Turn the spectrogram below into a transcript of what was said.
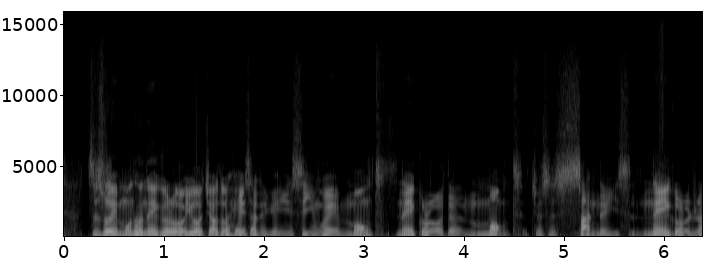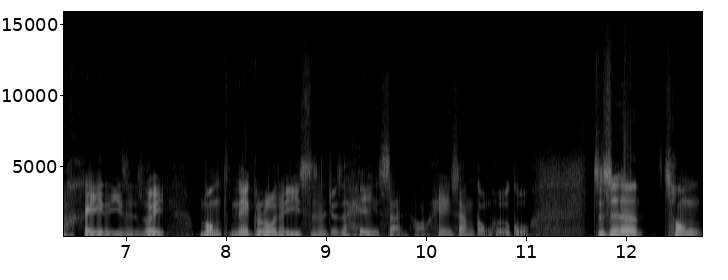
之所以蒙特内哥罗又叫做黑山的原因，是因为 Montenegro 的 Mont 就是山的意思，Negro 是黑的意思，所以 Montenegro 的意思呢就是黑山哦，黑山共和国。只是呢，从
